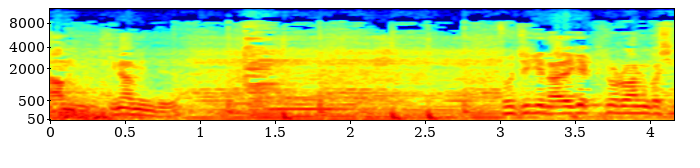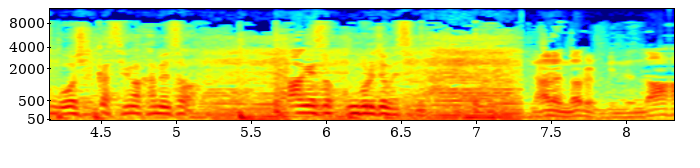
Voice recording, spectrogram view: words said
남 기남인데요. 조직이 나에게 필요로 하는 것이 무엇일까 생각하면서 방에서 공부를 좀 했습니다. 나는 너를 믿는다.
